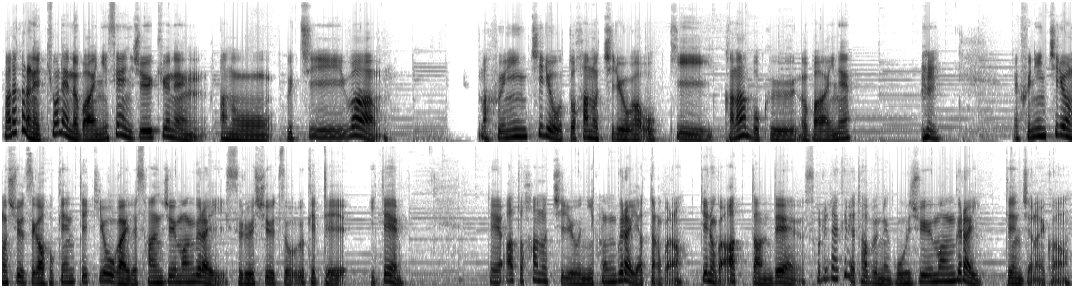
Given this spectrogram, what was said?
まあ、だからね、去年の場合、2019年、あの、うちは、まあ、不妊治療と歯の治療が大きいかな、僕の場合ね。不妊治療の手術が保険適用外で30万ぐらいする手術を受けていて、で、あと歯の治療2本ぐらいやったのかなっていうのがあったんで、それだけで多分ね、50万ぐらいいってんじゃないかな。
